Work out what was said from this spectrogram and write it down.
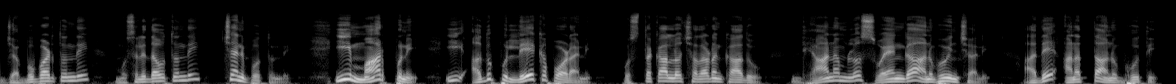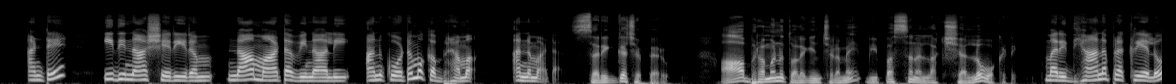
జబ్బుపడుతుంది ముసలిదవుతుంది చనిపోతుంది. ఈ మార్పుని ఈ అదుపు లేకపోవడాన్ని పుస్తకాల్లో చదవడం కాదు. ధ్యానంలో స్వయంగా అనుభవించాలి. అదే అనత్త అనుభూతి. అంటే ఇది నా శరీరం నా మాట వినాలి అనుకోవటం ఒక భ్రమ అన్నమాట. సరిగ్గా చెప్పారు. ఆ భ్రమను తొలగించడమే విపස්සన లక్ష్యాల్లో ఒకటి. మరి ధ్యాన ప్రక్రియలో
